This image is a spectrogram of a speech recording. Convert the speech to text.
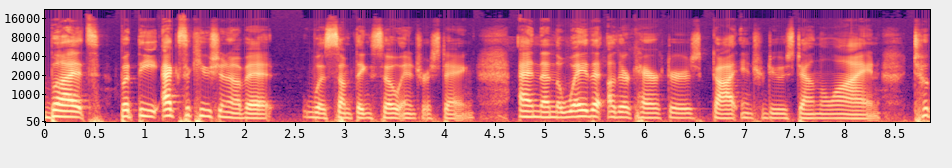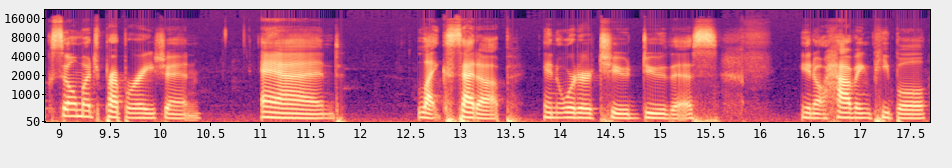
but but the execution of it was something so interesting. And then the way that other characters got introduced down the line took so much preparation and like setup in order to do this you know having people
